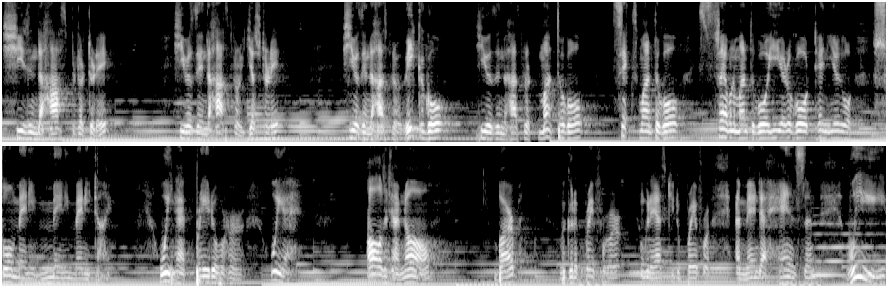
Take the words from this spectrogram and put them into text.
She's in the hospital today. She was in the hospital yesterday. She was in the hospital a week ago. She was in the hospital a month ago, six months ago, seven months ago, a year ago, ten years ago. So many, many, many times. We have prayed over her. We all the time. Now, Barb, we're going to pray for her. I'm going to ask you to pray for Amanda Hanson. We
